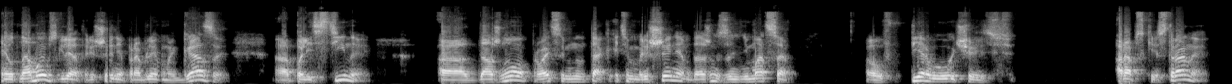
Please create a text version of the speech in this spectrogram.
И вот, на мой взгляд, решение проблемы Газы, э, Палестины должно проводиться именно так. Этим решением должны заниматься в первую очередь арабские страны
